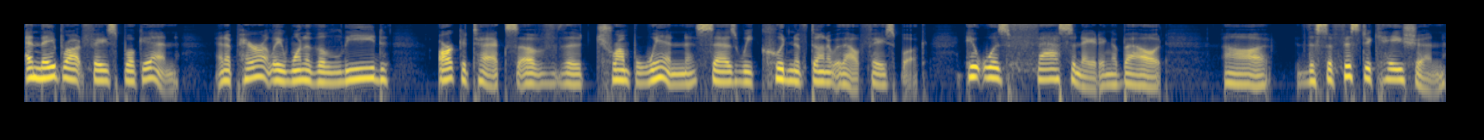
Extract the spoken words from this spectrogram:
And they brought Facebook in. And apparently, one of the lead architects of the Trump win says we couldn't have done it without Facebook. It was fascinating about uh, the sophistication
